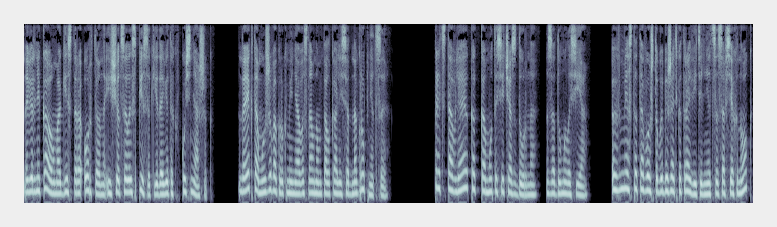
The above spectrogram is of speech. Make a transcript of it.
«Наверняка у магистра Ортон еще целый список ядовитых вкусняшек. Да и к тому же вокруг меня в основном толкались одногруппницы, «Представляю, как кому-то сейчас дурно», — задумалась я. «Вместо того, чтобы бежать к отравительнице со всех ног,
